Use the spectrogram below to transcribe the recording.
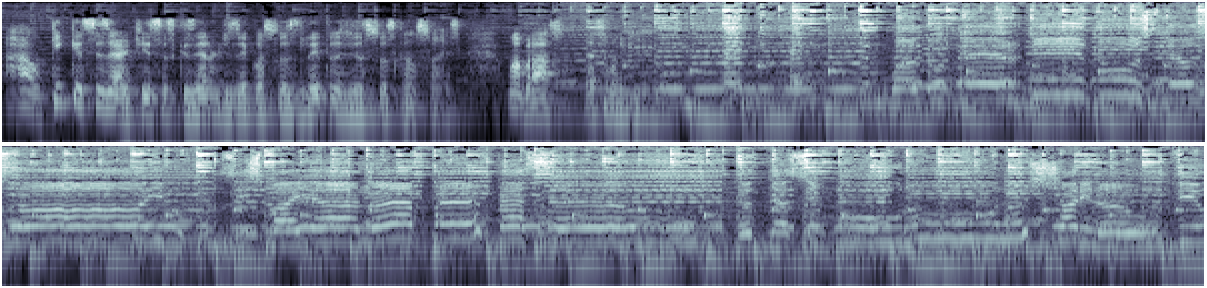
ah, o que, que esses artistas quiseram dizer com as suas letras e as suas canções. Um abraço, até semana que vem. Espalhar na plantação, eu te asseguro, não chore não, viu?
